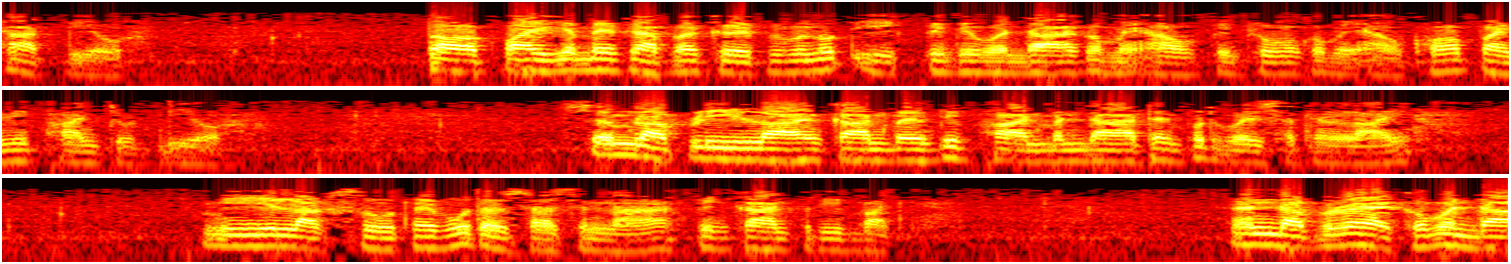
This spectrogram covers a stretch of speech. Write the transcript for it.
ชาติเดียว ต่อไปจะไม่กลับมาเกิดเป็นมนุษย์อีกเป็นเทวดาก็ไม่เอา เป็นพรหมก็ไม่เอาขอไปนิพพานจุดเดียวสำหรับลีลาการไปนิพพานบรรดาท่านพุทธบริษัททั้งหลายมีหลักสูตรในพุทธศาสนาเป็นการปฏิบัติ อันดับแรกของบรรดา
